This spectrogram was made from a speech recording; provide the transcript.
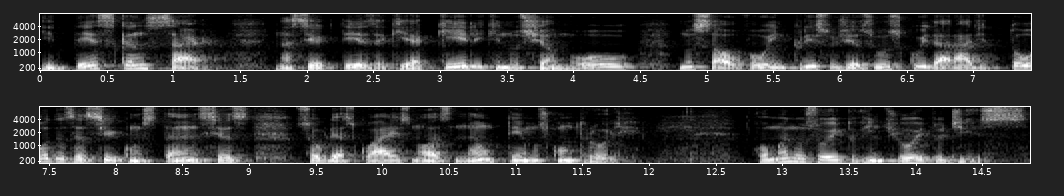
e descansar na certeza que aquele que nos chamou, nos salvou em Cristo Jesus, cuidará de todas as circunstâncias sobre as quais nós não temos controle. Romanos 8, 28 diz:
